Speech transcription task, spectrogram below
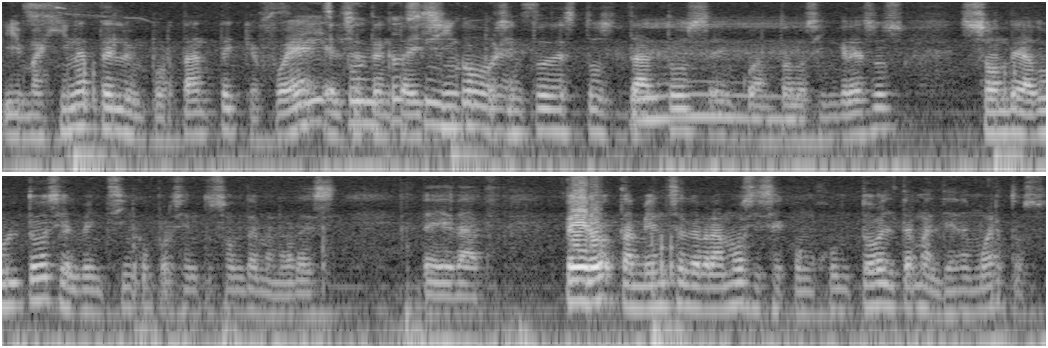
imagínate lo importante que fue. El 6.5 75% de estos datos en Mm. cuanto a los ingresos son de adultos y el 25% son de menores de edad. Pero también celebramos y se conjuntó el tema del Día de Muertos.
